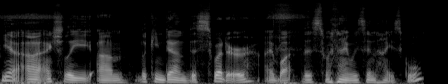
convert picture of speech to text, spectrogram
Yeah, uh, actually, um, looking down this sweater, I bought this when I was in high school.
